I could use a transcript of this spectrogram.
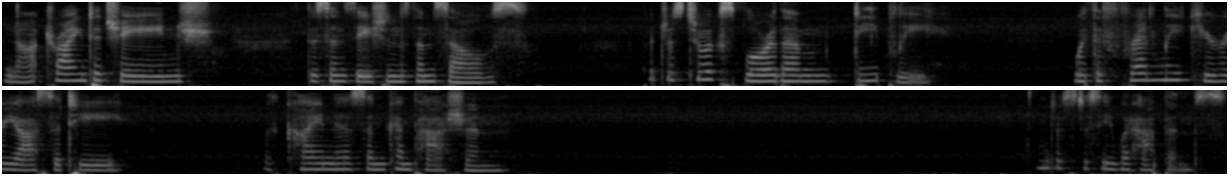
Not trying to change the sensations themselves but just to explore them deeply with a friendly curiosity, with kindness and compassion, and just to see what happens.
